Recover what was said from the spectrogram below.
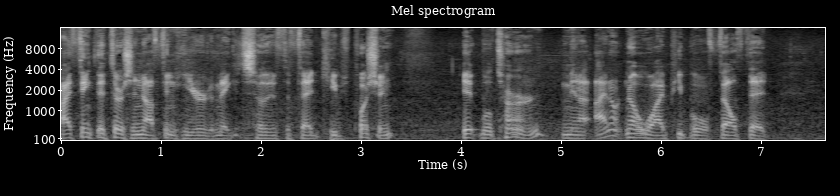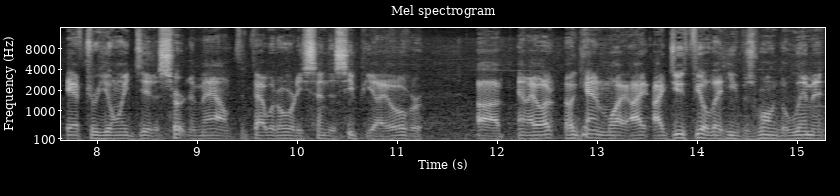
I think that there's enough in here to make it so that if the Fed keeps pushing, it will turn. I mean, I, I don't know why people felt that after he only did a certain amount that that would already send the CPI over. Uh, and I, again, why I, I do feel that he was wrong to limit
